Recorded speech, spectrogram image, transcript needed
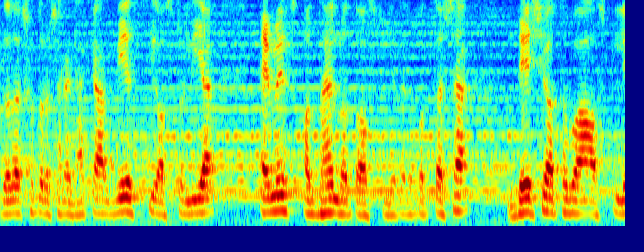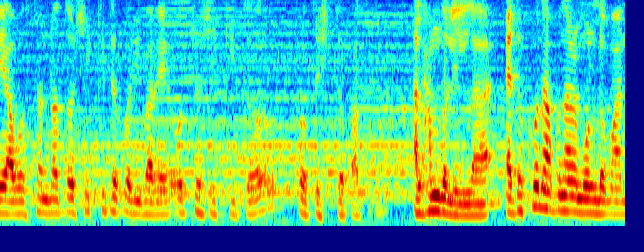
দু হাজার সতেরো সালে ঢাকা বিএসসি অস্ট্রেলিয়া এমএস অধ্যয়নরত অস্ট্রেলিয়া তাদের প্রত্যাশা দেশে অথবা অস্ট্রেলিয়া অবস্থানরত শিক্ষিত পরিবারের উচ্চশিক্ষিত প্রতিষ্ঠিত পাত্র। আলহামদুলিল্লাহ, এতক্ষণ আপনার মূল্যবান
